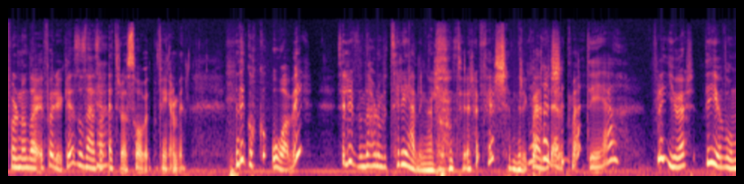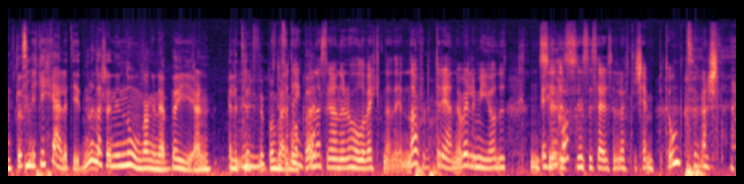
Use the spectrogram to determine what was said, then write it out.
for noen dager, Forrige uke så sa jeg sånn Ja. Jeg tror jeg har sovet på fingeren min. Men det går ikke over. Så jeg lurer på om det har noe med trening å gjøre. For jeg skjønner ikke hva jeg har drevet med. det. For det gjør, det gjør vondt, liksom. Ikke hele tiden, men det er sånn noen ganger når jeg bøyer den eller treffer på en Du får tenke på neste gang når du holder vektene dine, da, for du trener jo veldig mye, og du syns det ser ut som du løfter kjempetungt. Så kanskje det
